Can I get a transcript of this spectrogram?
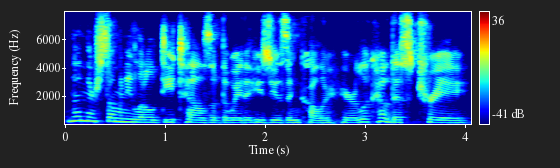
And then there's so many little details of the way that he's using color here. Look how this tree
